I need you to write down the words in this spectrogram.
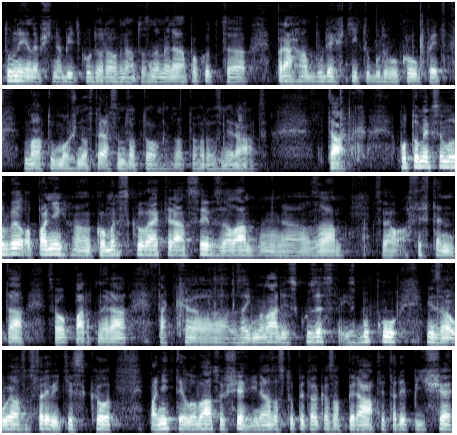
tu nejlepší nabídku dorovnat. To znamená, pokud Praha bude chtít tu budovu koupit, má tu možnost a já jsem za to, za to hrozně rád. Tak, potom, jak jsem mluvil o paní eh, Komerskové, která si vzala mm, eh, za svého asistenta, svého partnera, tak eh, zajímavá diskuze z Facebooku. Mě zaujala, jsem se tady vytiskl, paní Tylová, což je jiná zastupitelka za Piráty, tady píše,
